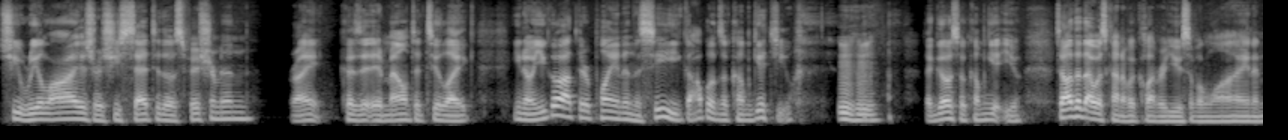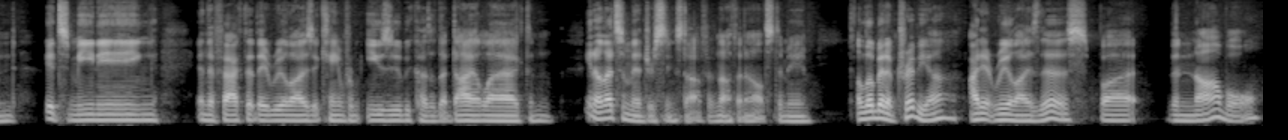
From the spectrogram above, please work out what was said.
she realized or she said to those fishermen, right? Because it amounted to like, you know, you go out there playing in the sea, goblins will come get you. Mm-hmm. The ghost will come get you. So I thought that was kind of a clever use of a line and its meaning and the fact that they realized it came from Izu because of the dialect. And, you know, that's some interesting stuff, if nothing else to me. A little bit of trivia. I didn't realize this, but the novel,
